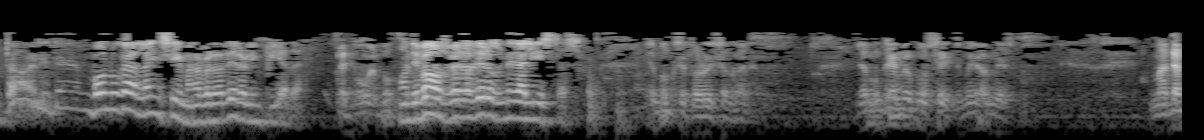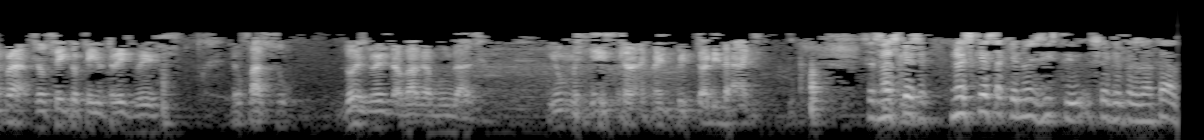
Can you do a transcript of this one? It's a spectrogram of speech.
Então, ele tem um bom lugar lá em cima, na verdadeira Olimpíada. É bom, é bom. Onde vão os verdadeiros medalhistas. É bom que você falou isso agora. Já quero meu conceito, melhor mesmo. Mas dá pra. Se eu sei que eu tenho três meses, eu faço dois meses da vagabundagem e um mês da espiritualidade. Não esqueça, não esqueça que não existe cheque apresentado,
